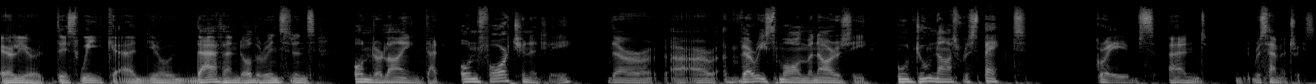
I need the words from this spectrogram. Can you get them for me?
earlier this week, and you know that and other incidents underline that unfortunately there are a very small minority who do not respect graves and cemeteries.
